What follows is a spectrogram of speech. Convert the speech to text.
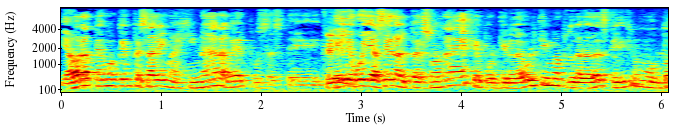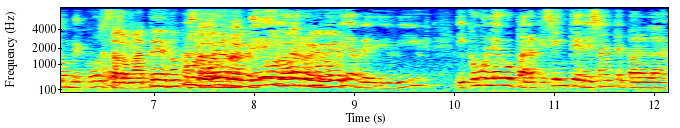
Y ahora tengo que empezar a imaginar, a ver, pues, este, ¿qué, le voy a hacer al personaje? Porque en la última, pues, la verdad es que le hice un montón de cosas. Hasta lo maté, ¿no? ¿Cómo, lo, voy a maté, ¿cómo lo voy a revivir? ¿Cómo lo voy a revivir? ¿Y cómo le hago para que sea interesante para la,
